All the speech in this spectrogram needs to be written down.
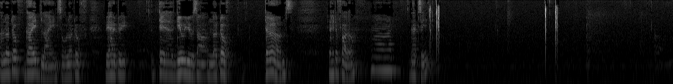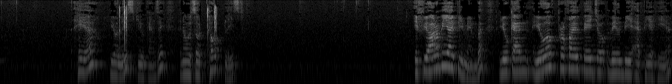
a lot of guidelines so a lot of we have to give you some a lot of terms. You have to follow. Uh, that's it. Here your list you can see and also top list if you are a VIP member you can your profile page will be appear here.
